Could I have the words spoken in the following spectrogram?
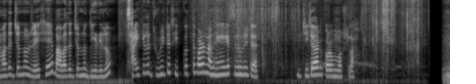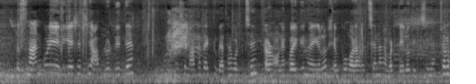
আমাদের জন্য রেখে বাবাদের জন্য দিয়ে দিল। সাইকেলের ঝুড়িটা ঠিক করতে পারো না, ভেঙে গেছে ঝুড়িটা। জিরা আর গরম মশলা। তো স্নান করে এদিকে এসেছি আপলোড দিতে। সে মাথাটা একটু ব্যথা করছে, কারণ অনেক কয়েকদিন হয়ে গেল, শ্যাম্পু করা হচ্ছে না, আবার তেলও দিচ্ছি না। চলো।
